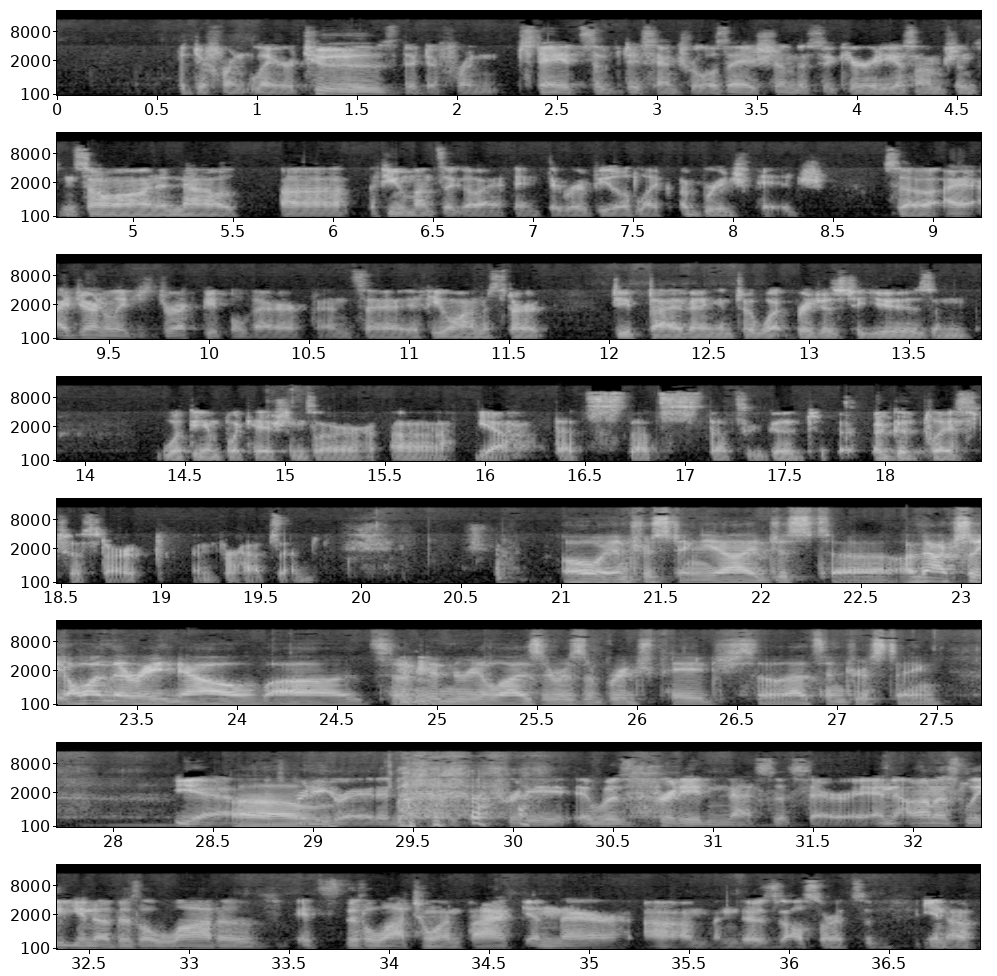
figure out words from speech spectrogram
the different layer twos, the different states of decentralization, the security assumptions, and so on. And now, uh, a few months ago, I think they revealed like a bridge page. So I, I, generally just direct people there and say, if you want to start deep diving into what bridges to use and what the implications are, uh, yeah, that's that's that's a good a good place to start and perhaps end. Oh, interesting. Yeah, I just uh, I'm actually on there right now, uh, so mm-hmm. didn't realize there was a bridge page. So that's interesting. Yeah, um, it's pretty um, great. It's pretty. it was pretty necessary. And honestly, you know, there's a lot of it's there's a lot to unpack in there, um, and there's all sorts of you know,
